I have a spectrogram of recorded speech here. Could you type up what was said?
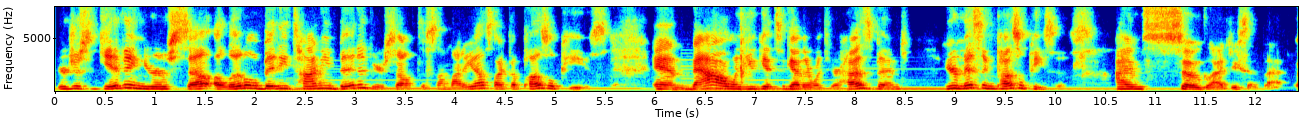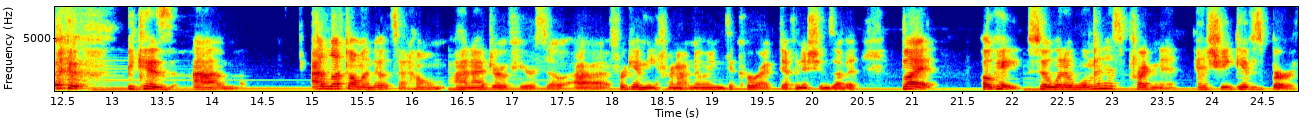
you're just giving yourself a little bitty tiny bit of yourself to somebody else like a puzzle piece. And now when you get together with your husband, you're missing puzzle pieces. I'm so glad you said that because um, I left all my notes at home and I drove here. So uh, forgive me for not knowing the correct definitions of it. But okay, so when a woman is pregnant and she gives birth,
